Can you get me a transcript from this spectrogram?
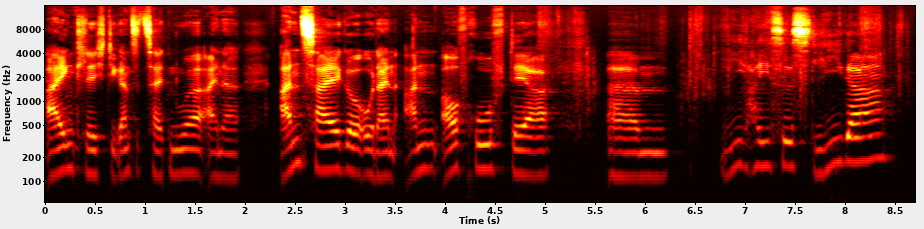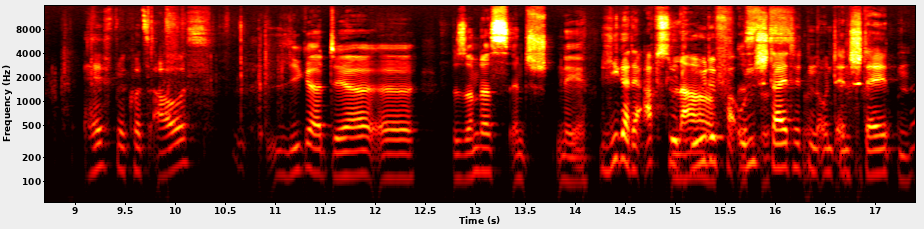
eigentlich die ganze Zeit nur eine Anzeige oder ein An Aufruf der ähm, wie hieß es, Liga, helft mir kurz aus. Liga der äh, besonders, nee. Liga der absolut rüde, verunstalteten und entstellten.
